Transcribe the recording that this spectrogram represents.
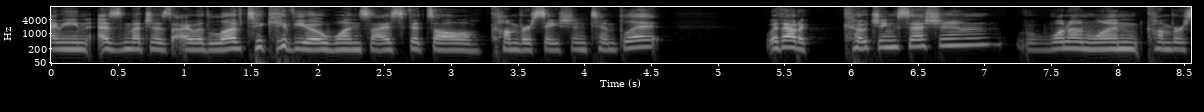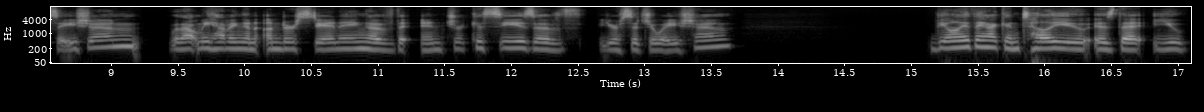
I mean, as much as I would love to give you a one size fits all conversation template, without a coaching session, one on one conversation, without me having an understanding of the intricacies of your situation, the only thing I can tell you is that you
